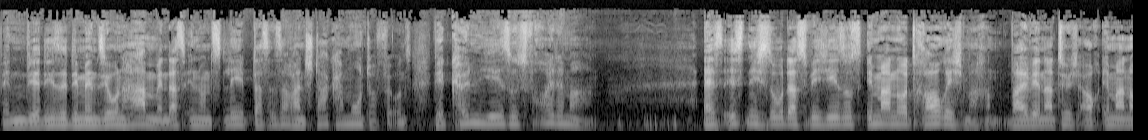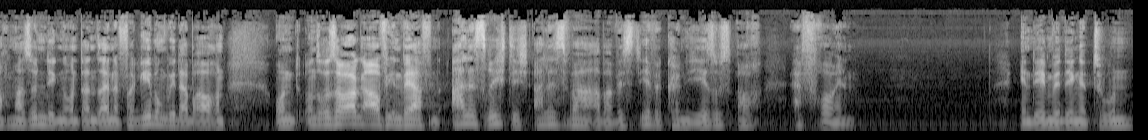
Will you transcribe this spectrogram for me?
Wenn wir diese Dimension haben, wenn das in uns lebt, das ist auch ein starker Motor für uns. Wir können Jesus Freude machen. Es ist nicht so, dass wir Jesus immer nur traurig machen, weil wir natürlich auch immer noch mal sündigen und dann seine Vergebung wieder brauchen und unsere Sorgen auf ihn werfen. Alles richtig, alles wahr. Aber wisst ihr, wir können Jesus auch erfreuen, indem wir Dinge tun,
